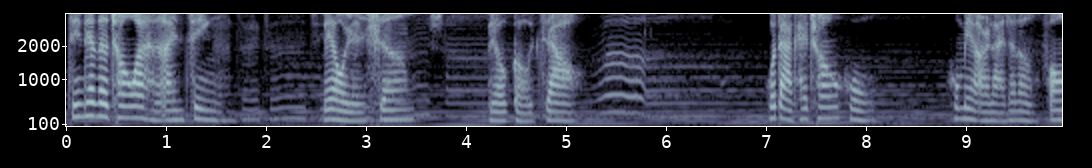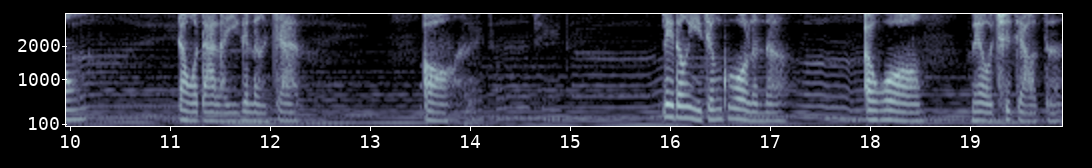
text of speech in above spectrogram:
今天的窗外很安静，没有人声，没有狗叫。我打开窗户，扑面而来的冷风让我打了一个冷战。哦，立冬已经过了呢，而我没有吃饺子。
